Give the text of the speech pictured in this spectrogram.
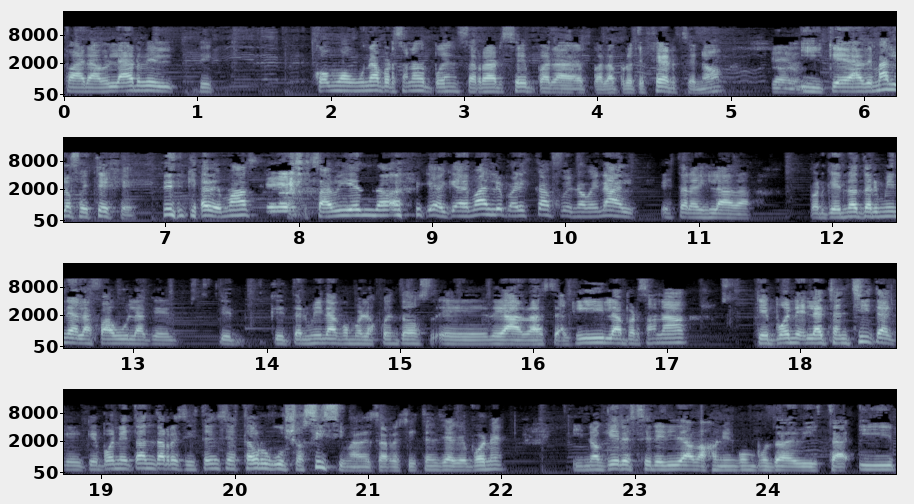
para hablar del, de cómo una persona puede encerrarse para, para protegerse, ¿no? Claro. Y que además lo festeje, y que además, sabiendo, que, que además le parezca fenomenal estar aislada, porque no termina la fábula que, que, que termina como los cuentos eh, de hadas. Aquí la persona que pone, la chanchita que, que pone tanta resistencia, está orgullosísima de esa resistencia que pone y no quiere ser herida bajo ningún punto de vista. Y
